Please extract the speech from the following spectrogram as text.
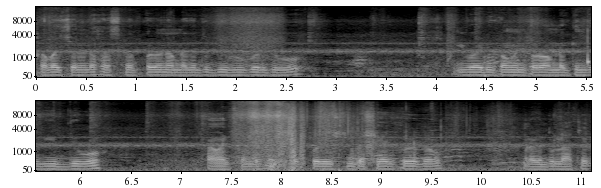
সবাই চ্যানেলটা সাবস্ক্রাইব করবেন, আমরা কিন্তু গিভ করে দেবো। ইউআইডি কমেন্ট করো, আমরা কিন্তু গিফট দেবো। আমার চ্যানেলটা সাবস্ক্রাইব করে স্ক্রিনটা শেয়ার করে দাও। আমরা কিন্তু লাতের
